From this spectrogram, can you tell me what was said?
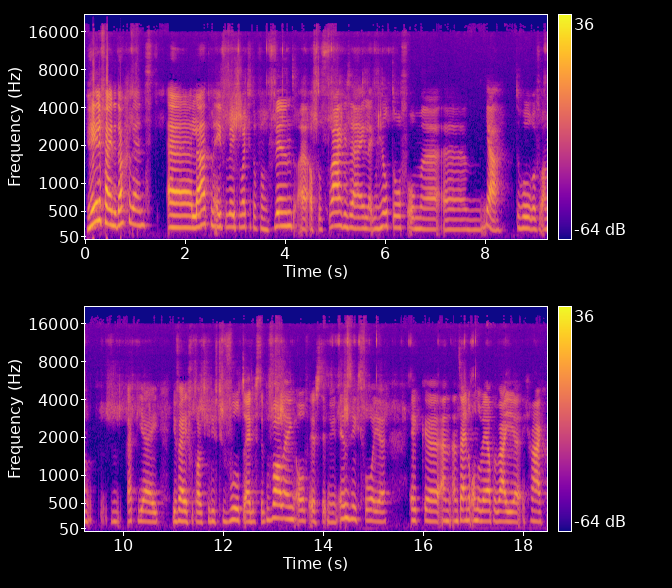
Hele fijne dag gewenst. Uh, laat me even weten wat je ervan vindt. Uh, of er vragen zijn. Lijkt me heel tof om um, ja, te horen van, heb jij je veilig vertrouwd geliefd gevoeld tijdens de bevalling? Of is dit nu een inzicht voor je? Ik, en, en zijn er onderwerpen waar je graag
